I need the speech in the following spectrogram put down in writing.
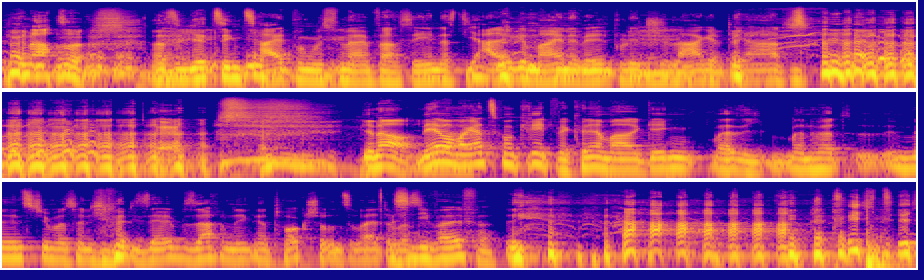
Genau so. Also zum jetzigen Zeitpunkt müssen wir einfach sehen, dass die allgemeine weltpolitische Lage derart. genau. Nee, aber mal ganz konkret. Wir können ja mal gegen, weiß ich, man hört im Mainstream wahrscheinlich immer dieselben Sachen in der Talkshow und so weiter. Das Was, sind die Wölfe. richtig,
